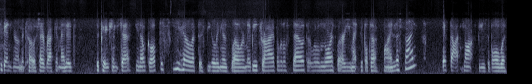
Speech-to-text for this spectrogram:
Again, here on the coast, I've recommended the patients to, you know, go up the ski hill if the ceiling is low, or maybe drive a little south or a little north where you might be able to find the sun if that's not feasible with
